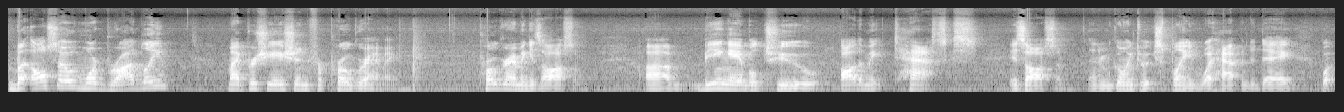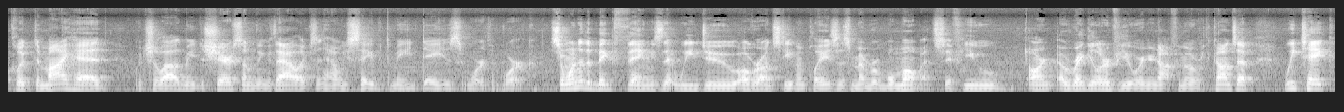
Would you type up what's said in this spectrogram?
But also, more broadly, my appreciation for programming. Programming is awesome. Um, being able to automate tasks is awesome. And I'm going to explain what happened today, what clicked in my head, which allowed me to share something with Alex and how he saved me days worth of work. So one of the big things that we do over on Stephen Plays is memorable moments. If you aren't a regular viewer and you're not familiar with the concept, we take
